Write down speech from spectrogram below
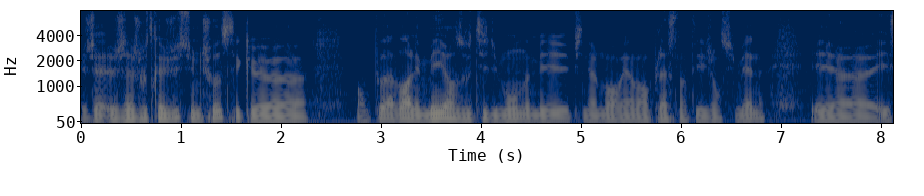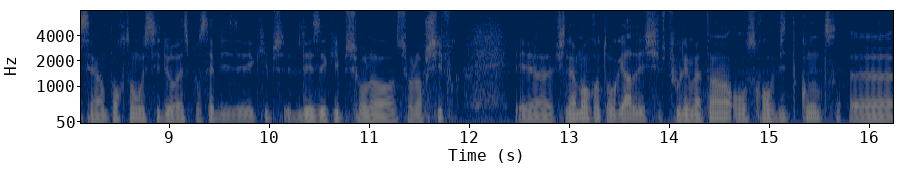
J'ajouterais juste une chose, c'est que on peut avoir les meilleurs outils du monde, mais finalement rien ne remplace l'intelligence humaine. Et, euh, c'est important aussi de responsabiliser les équipes, sur, leurs chiffres. Et euh, finalement, quand on regarde les chiffres tous les matins, on se rend vite compte euh,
